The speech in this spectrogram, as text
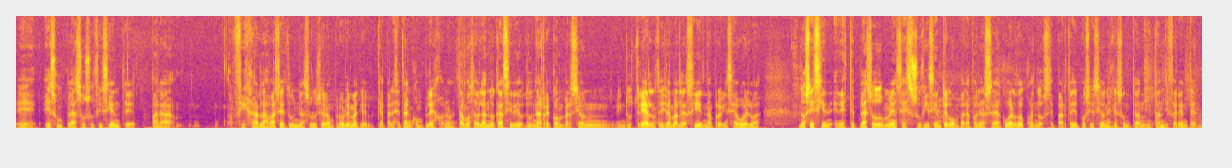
es un plazo suficiente para fijar las bases de una solución a un problema que, que parece tan complejo. ¿no? Estamos hablando casi de, una reconversión industrial, no sé llamarle así, en la provincia de Huelva. No sé si en, este plazo de un mes es suficiente como para ponerse de acuerdo cuando se parte de posiciones que son tan, tan diferentes. ¿no?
